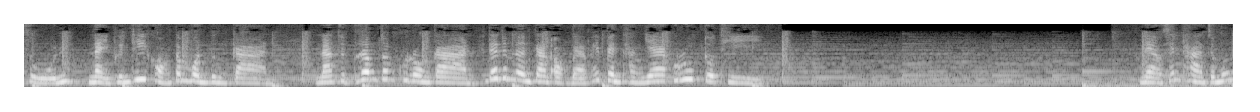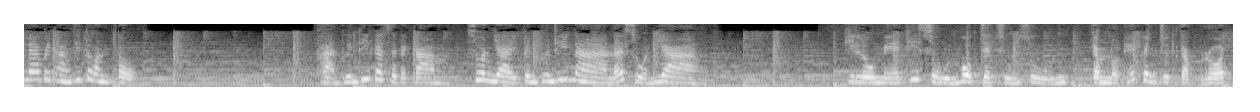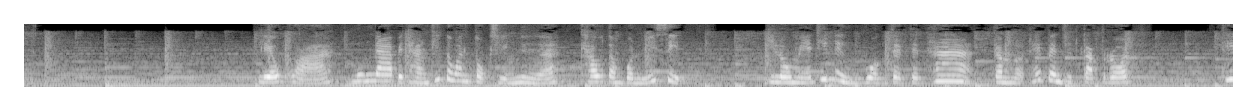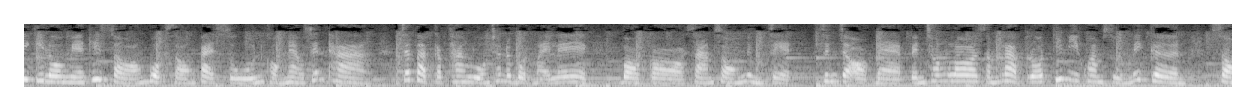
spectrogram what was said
430 ในพื้นที่ของตำบลบึงการณจุดเริ่มต้นโครงการได้ดำเนินการออกแบบให้เป็นทางแยกรูปตัวที แนวเส้นทางจะมุ่งหน้าไปทางทิศตะวันตก ผ่านพื้นที่เกษตรกรรม ส่วนใหญ่เป็นพื้นที่นาและสวนยาง กิโลเมตรที่ 0 บวก 700 กำหนดให้เป็นจุดกลับรถ เลี้ยวขวา มุ่งหน้าไปทางทิศตะวันตกเฉียงเหนือ เข้าตำบลวิสิตกิโลเมตรที่ 1 บวก 775 กำหนดให้เป็นจุดกลับรถ ที่กิโลเมตรที่ 2 บวก 280 ของแนวเส้นทาง จะตัดกับทางหลวงชนบทหมายเลข บก 3217 ซึ่งจะออกแบบเป็นช่องลอดสำหรับรถที่มีความสูงไม่เกิน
